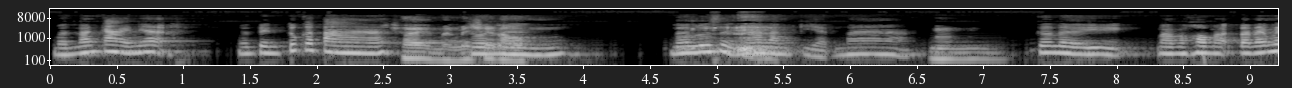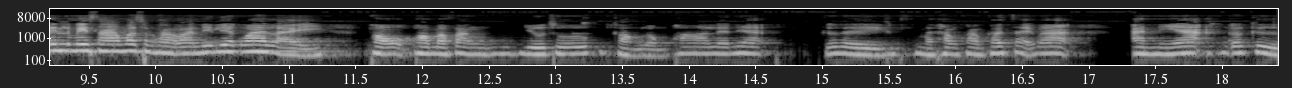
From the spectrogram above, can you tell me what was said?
เหมือนร่างกายเนี่ย มันเป็นตุ๊กตา ใช่ มันไม่ใช่เราแล้วรู้สึกน่ารังเกียจมากอืก็เลยมาพอมา ตอนนั้นไม่ไม่ทราบว่าสภาวะนี้เรียกว่าอะไร พอพอมาฟัง youtube ของหลวงพ่อแล้วเนี่ย ก็เลยมาทำความเข้าใจว่า อันเนี้ยก็คือ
